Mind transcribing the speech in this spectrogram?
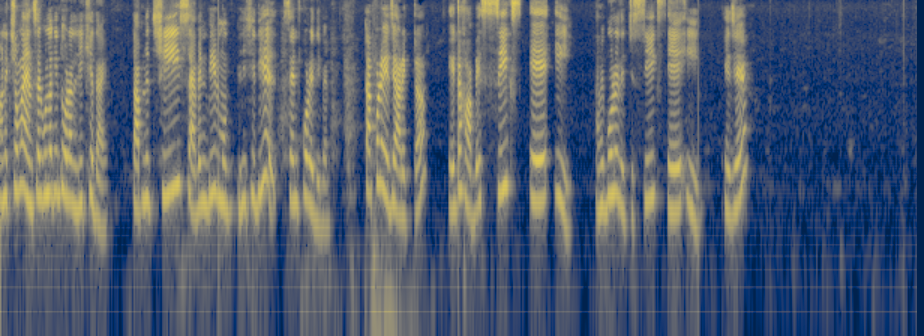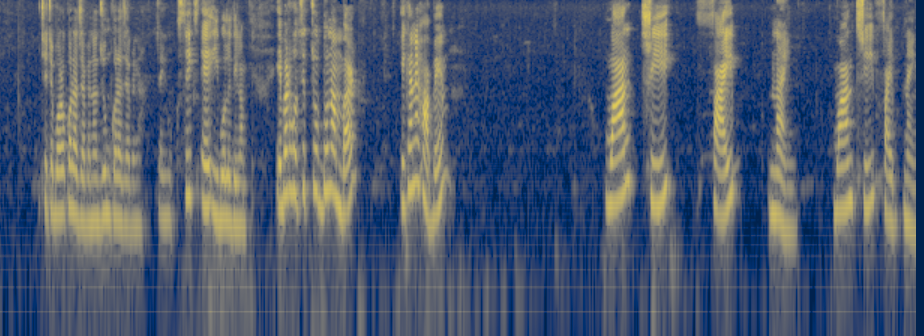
অনেক সময় অ্যান্সারগুলো কিন্তু ওরা লিখে দেয়। তা আপনি থ্রি সেভেন বির লিখে দিয়ে সেন্ড করে দিবেন। তারপরে এই যে আরেকটা, এটা হবে সিক্স এ ই আমি বলে দিচ্ছি সিক্স এ ই এই যে সেটা বড় করা যাবে না, জুম করা যাবে না। যাই হোক সিক্স এ ই বলে দিলাম। এবার হচ্ছে চোদ্দ নাম্বার। এখানে হবে one three five nine one three five nine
